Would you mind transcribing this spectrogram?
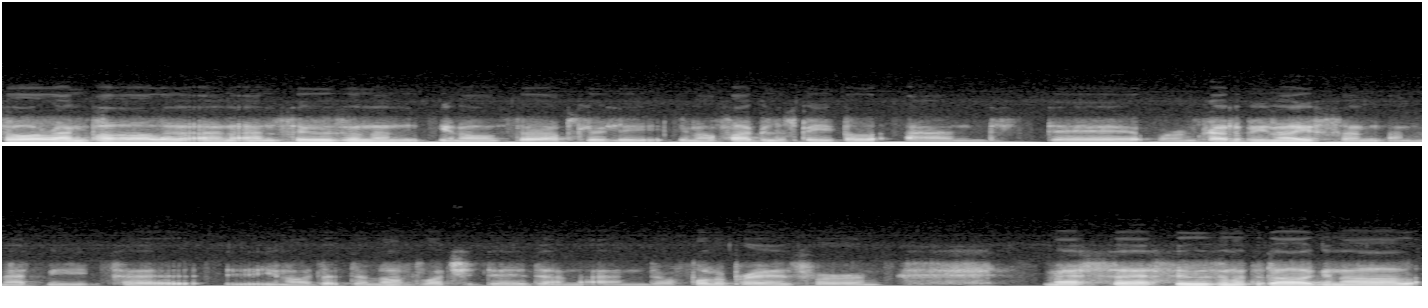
so I rang Paul and, and Susan and, you know, they're absolutely, you know, fabulous people and they were incredibly nice and, and met me to, you know, they, they loved what she did and, and they're full of praise for her. And, met uh, Susan with the dog and all,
